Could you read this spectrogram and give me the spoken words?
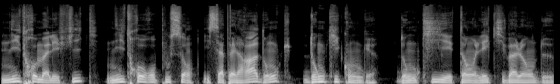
ni trop maléfique, ni trop repoussant. Il s'appellera donc Donkey Kong. Donkey étant l'équivalent de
